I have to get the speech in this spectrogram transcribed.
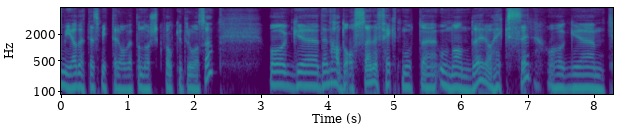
Mye av dette smitter over på norsk folketro også. Og eh, den hadde også en effekt mot eh, onde ånder og hekser, og eh,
